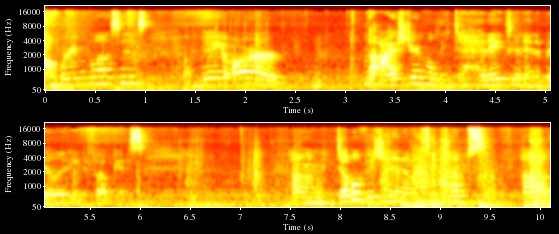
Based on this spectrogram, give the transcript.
not wearing glasses. They are the eye strain will lead to headaches and inability to focus. Um, double vision and other symptoms um,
